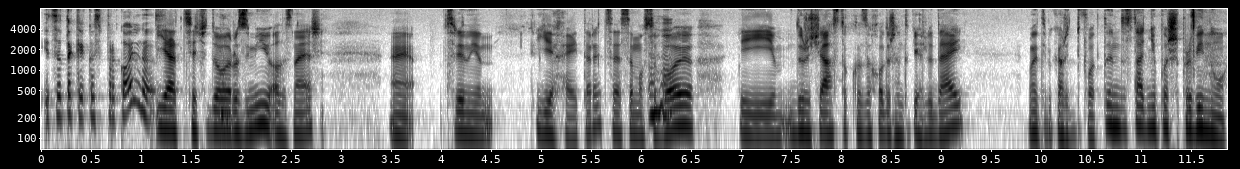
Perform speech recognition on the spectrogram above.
І це так якось прикольно. Я це чудово розумію, але знаєш, е, все рівно є, є хейтери, це само собою. І дуже часто, коли заходиш на таких людей, вони тобі кажуть, от, ти недостатньо пишеш про війну,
